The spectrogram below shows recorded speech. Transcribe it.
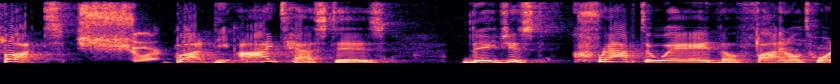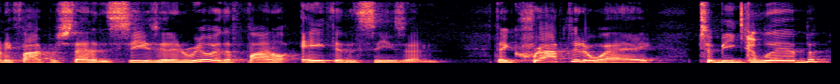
But sure. but the eye test is they just crapped away the final 25% of the season and really the final eighth of the season. They crapped it away to be glib,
